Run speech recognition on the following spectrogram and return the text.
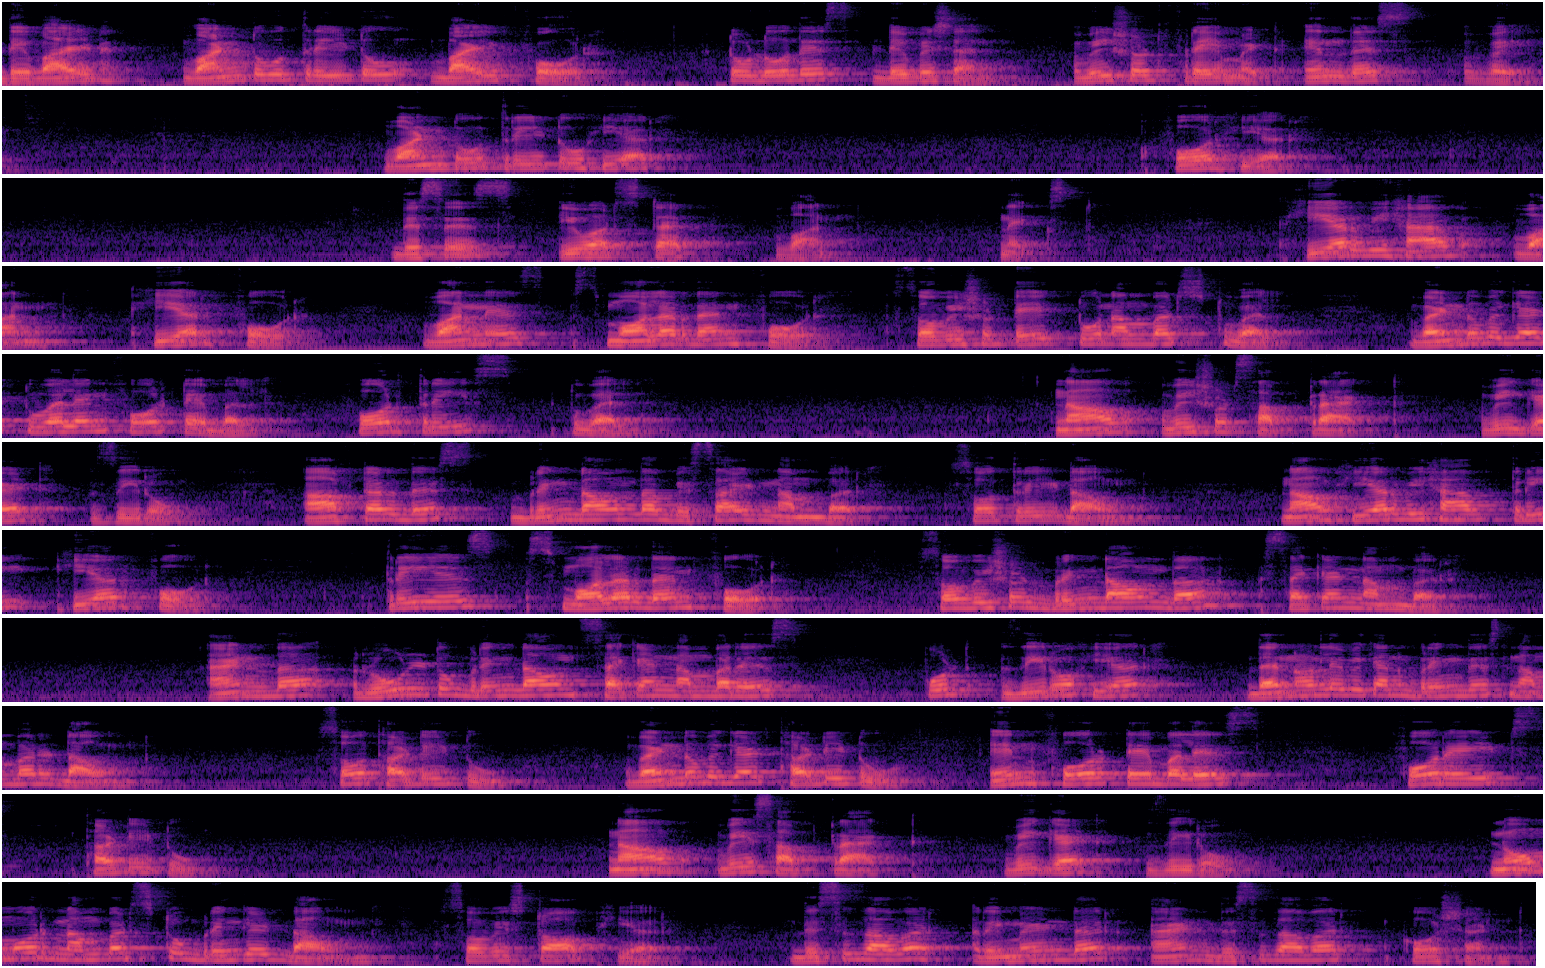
divide 1232 by 4. To do this division, we should frame it in this way. 1232 here, 4 here. This is your step 1. Next. Here we have 1, here 4. 1 is smaller than 4. So we should take two numbers 12. When do we get 12 in 4 table? 4 3s 12. Now we should subtract. We get 0. After this bring down the beside number. So 3 down. Now here we have 3, here 4. 3 is smaller than 4. So we should bring down the second number. And the rule to bring down second number is put 0 here then only we can bring this number down. So 32. When do we get 32? In 4 table is 4 8s 32. Now we subtract. We get 0. No more numbers to bring it down. So we stop here. This is our remainder and this is our quotient.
